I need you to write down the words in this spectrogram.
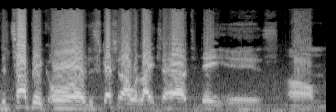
the topic or discussion I would like to have today is um,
